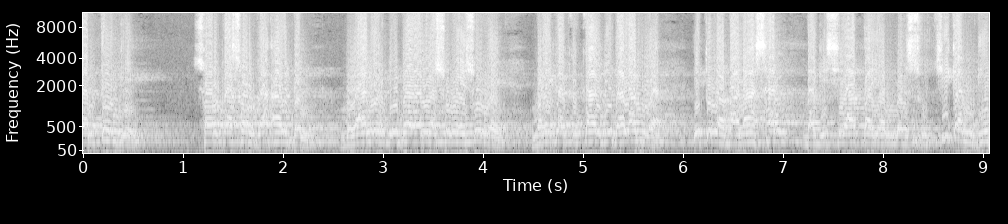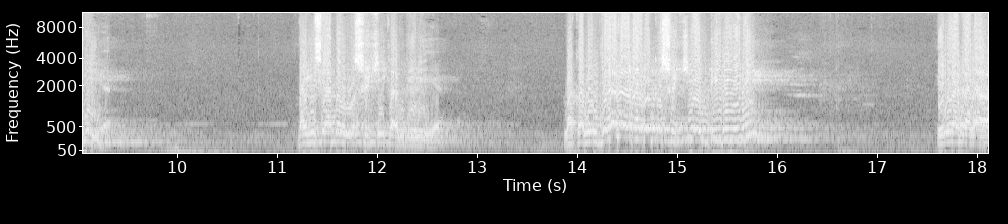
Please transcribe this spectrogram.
yang tinggi sorga-sorga Alden mengalir di bawahnya sungai-sungai. Mereka kekal di dalamnya. Itulah balasan bagi siapa yang mensucikan dirinya. Bagi siapa yang mensucikan dirinya. Maka menjaga dari kesucian diri ini ini adalah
